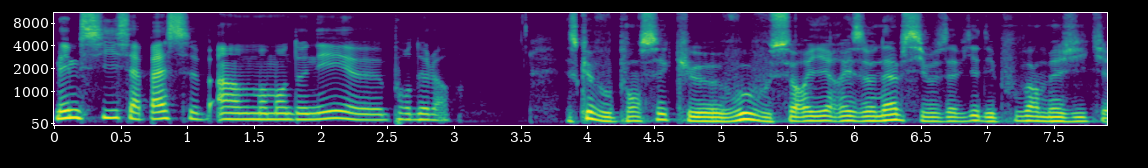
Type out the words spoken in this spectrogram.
Même si ça passe à un moment donné euh, pour de l'or. Est-ce que vous pensez que vous, vous seriez raisonnable si vous aviez des pouvoirs magiques?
